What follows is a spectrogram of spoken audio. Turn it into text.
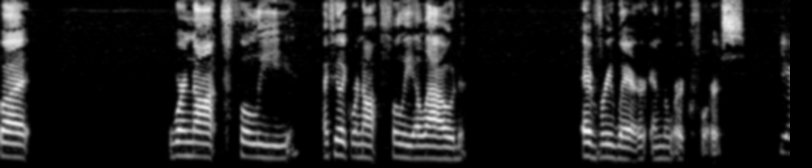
but we're not fully I feel like we're not fully allowed everywhere in the workforce. Yeah,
